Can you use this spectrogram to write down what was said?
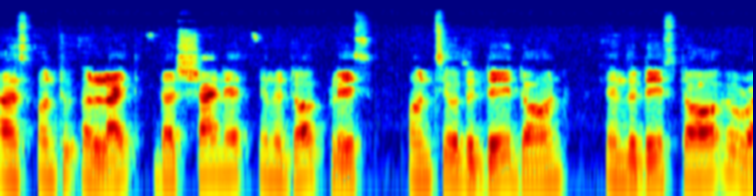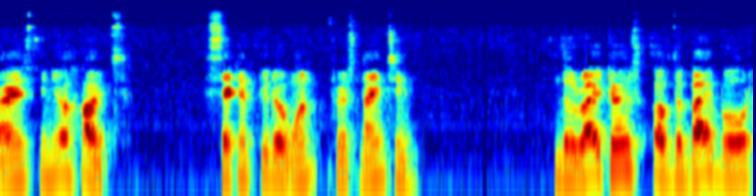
as unto a light that shineth in a dark place until the day dawn and the day star arise in your hearts. 2 Peter 1 verse 19. The writers of the Bible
